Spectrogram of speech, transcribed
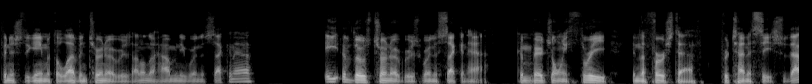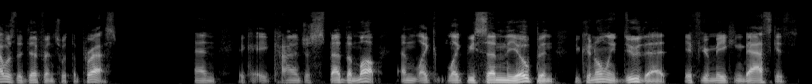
finished the game with eleven turnovers. I don't know how many were in the second half. Eight of those turnovers were in the second half, compared to only three in the first half for Tennessee. So that was the difference with the press and it, it kind of just sped them up. And like like we said in the open, you can only do that if you're making baskets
